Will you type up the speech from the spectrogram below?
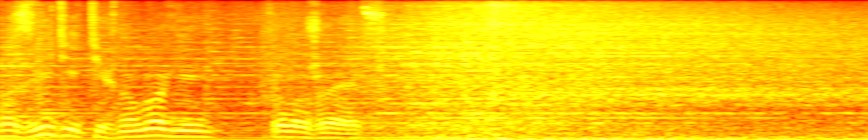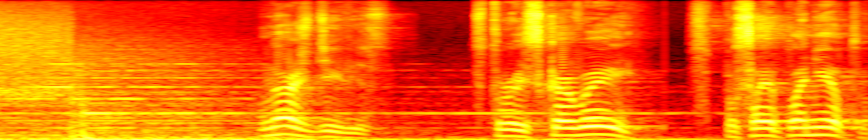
Развитие технологий продолжается. Наш девиз – «Строй Skyway, спасай планету».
